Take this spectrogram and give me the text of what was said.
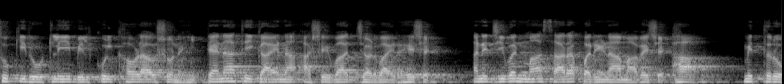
સૂકી રોટલી બિલકુલ ખવડાવશો નહીં. તેનાથી ગાયના આશીર્વાદ જળવાઈ રહે છે અને જીવનમાં સારા પરિણામ આવે છે. હા, મિત્રો,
